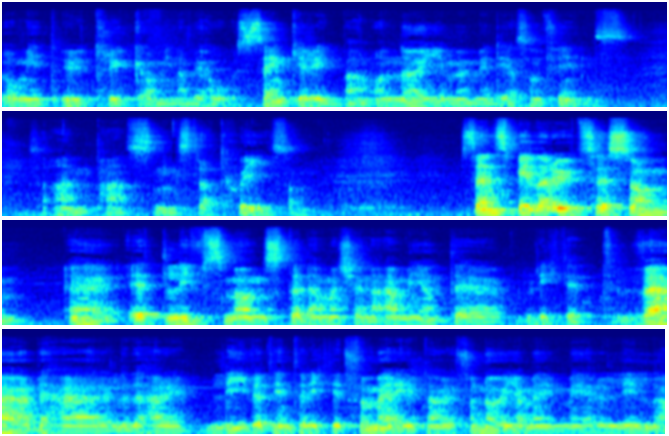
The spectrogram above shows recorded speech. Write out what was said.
och mitt uttryck av mina behov, sänker ribban och nöjer mig med det som finns. Så anpassningsstrategi som sen spelar det ut sig som eh, ett livsmönster där man känner ah, att jag är inte riktigt värd det här eller det här livet är inte riktigt för mig utan jag får nöja mig med det lilla.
